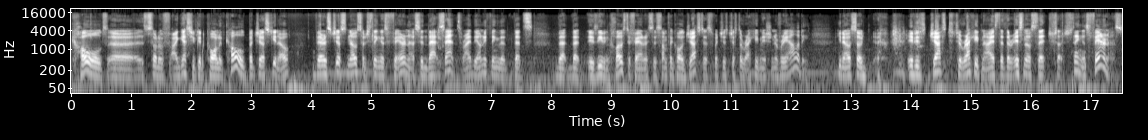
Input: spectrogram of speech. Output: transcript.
cold, uh, sort of, I guess you could call it cold, but just, you know, there's just no such thing as fairness in that sense, right? The only thing that, that's that that is even close to fairness is something called justice, which is just a recognition of reality. You know, so it is just to recognize that there is no such, thing as fairness.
